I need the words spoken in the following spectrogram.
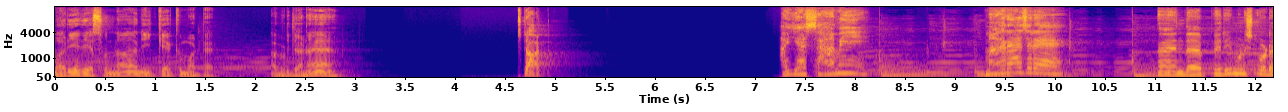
மரியாதையா சொன்னா நீ கேட்க மாட்ட. அப்படிதானே ஸ்டார்ட் ஐயா சாமி. மகாராஜரே. இந்த பெரிய மனுஷனோட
